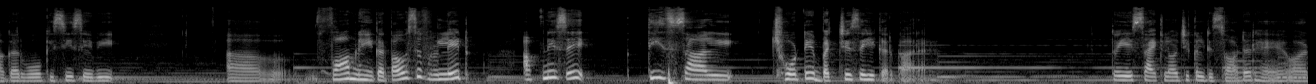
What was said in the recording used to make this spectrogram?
अगर वो किसी से भी फॉर्म नहीं कर पाओ, सिर्फ़ रिलेट अपने से तीस साल छोटे बच्चे से ही कर पा रहा है। तो ये साइकोलॉजिकल डिसऑर्डर है और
